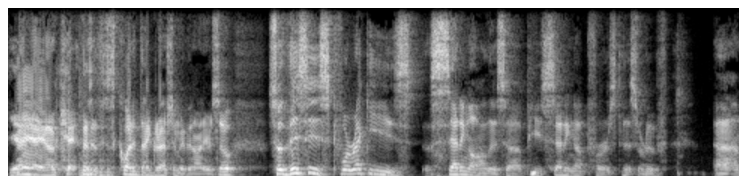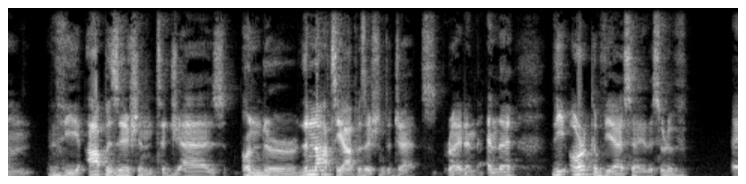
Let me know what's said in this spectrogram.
yeah, yeah. Okay, this is, this is quite a digression we've been on here. So, so this is Skvorecky's setting all this up. He's setting up first the sort of um, the opposition to jazz under the Nazi opposition to jazz, right? And and the the arc of the essay, the sort of uh,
